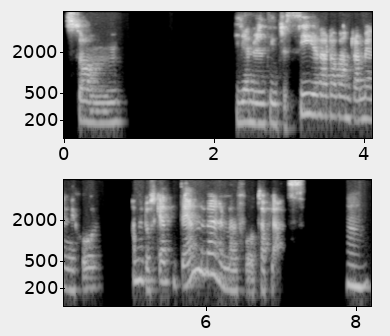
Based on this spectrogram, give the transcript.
som genuint intresserad av andra människor, ja, men då ska den värmen få ta plats. Mm.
